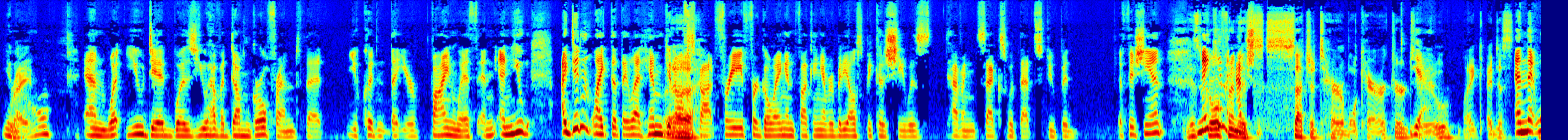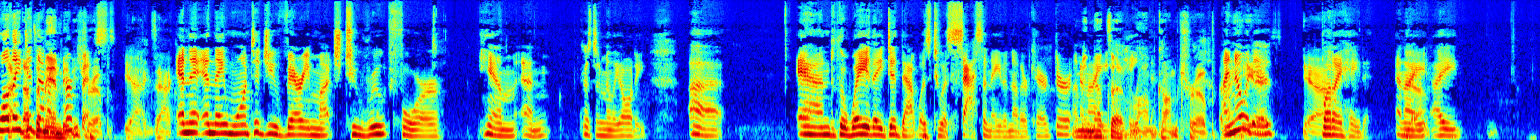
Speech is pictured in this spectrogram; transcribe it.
you Right. know? And what you did was you have a dumb girlfriend that you couldn't that you're fine with. And and you i didn't like that they let him get off scot free for going and fucking everybody else because she was having sex with that stupid officiant His Make him girlfriend is such a terrible character too. Yeah. Like I just and that well they that's did that on purpose trip. Yeah, exactly. and they, and they wanted you very much to root for him and Cristin Milioti. Uh, and the way they did that was to assassinate another character. I mean, that's a rom com trope. I know it hate is, Yeah, but I hate it. And I, I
